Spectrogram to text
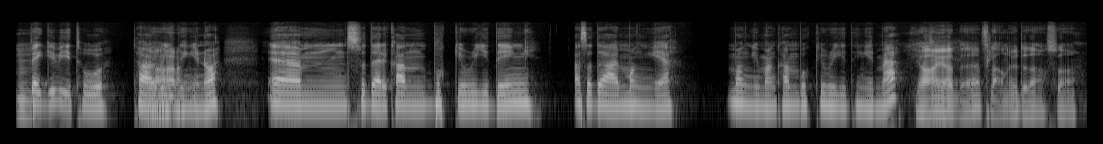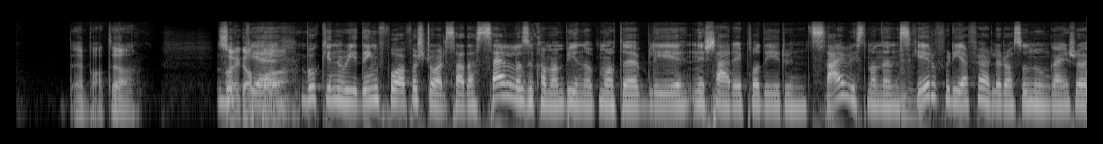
Mm. Begge vi to tar Ja readinger nå. Um, så dere kan booke reading. Altså det er mange, mange man kan booke readinger med. Ja, ja, det er flere ute der, så det er bare til å booke en reading, få forståelse av deg selv, og så kan man begynne å på en måte bli nysgjerrig på de rundt seg, hvis man ønsker. Mm. Fordi jeg føler også noen ganger så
